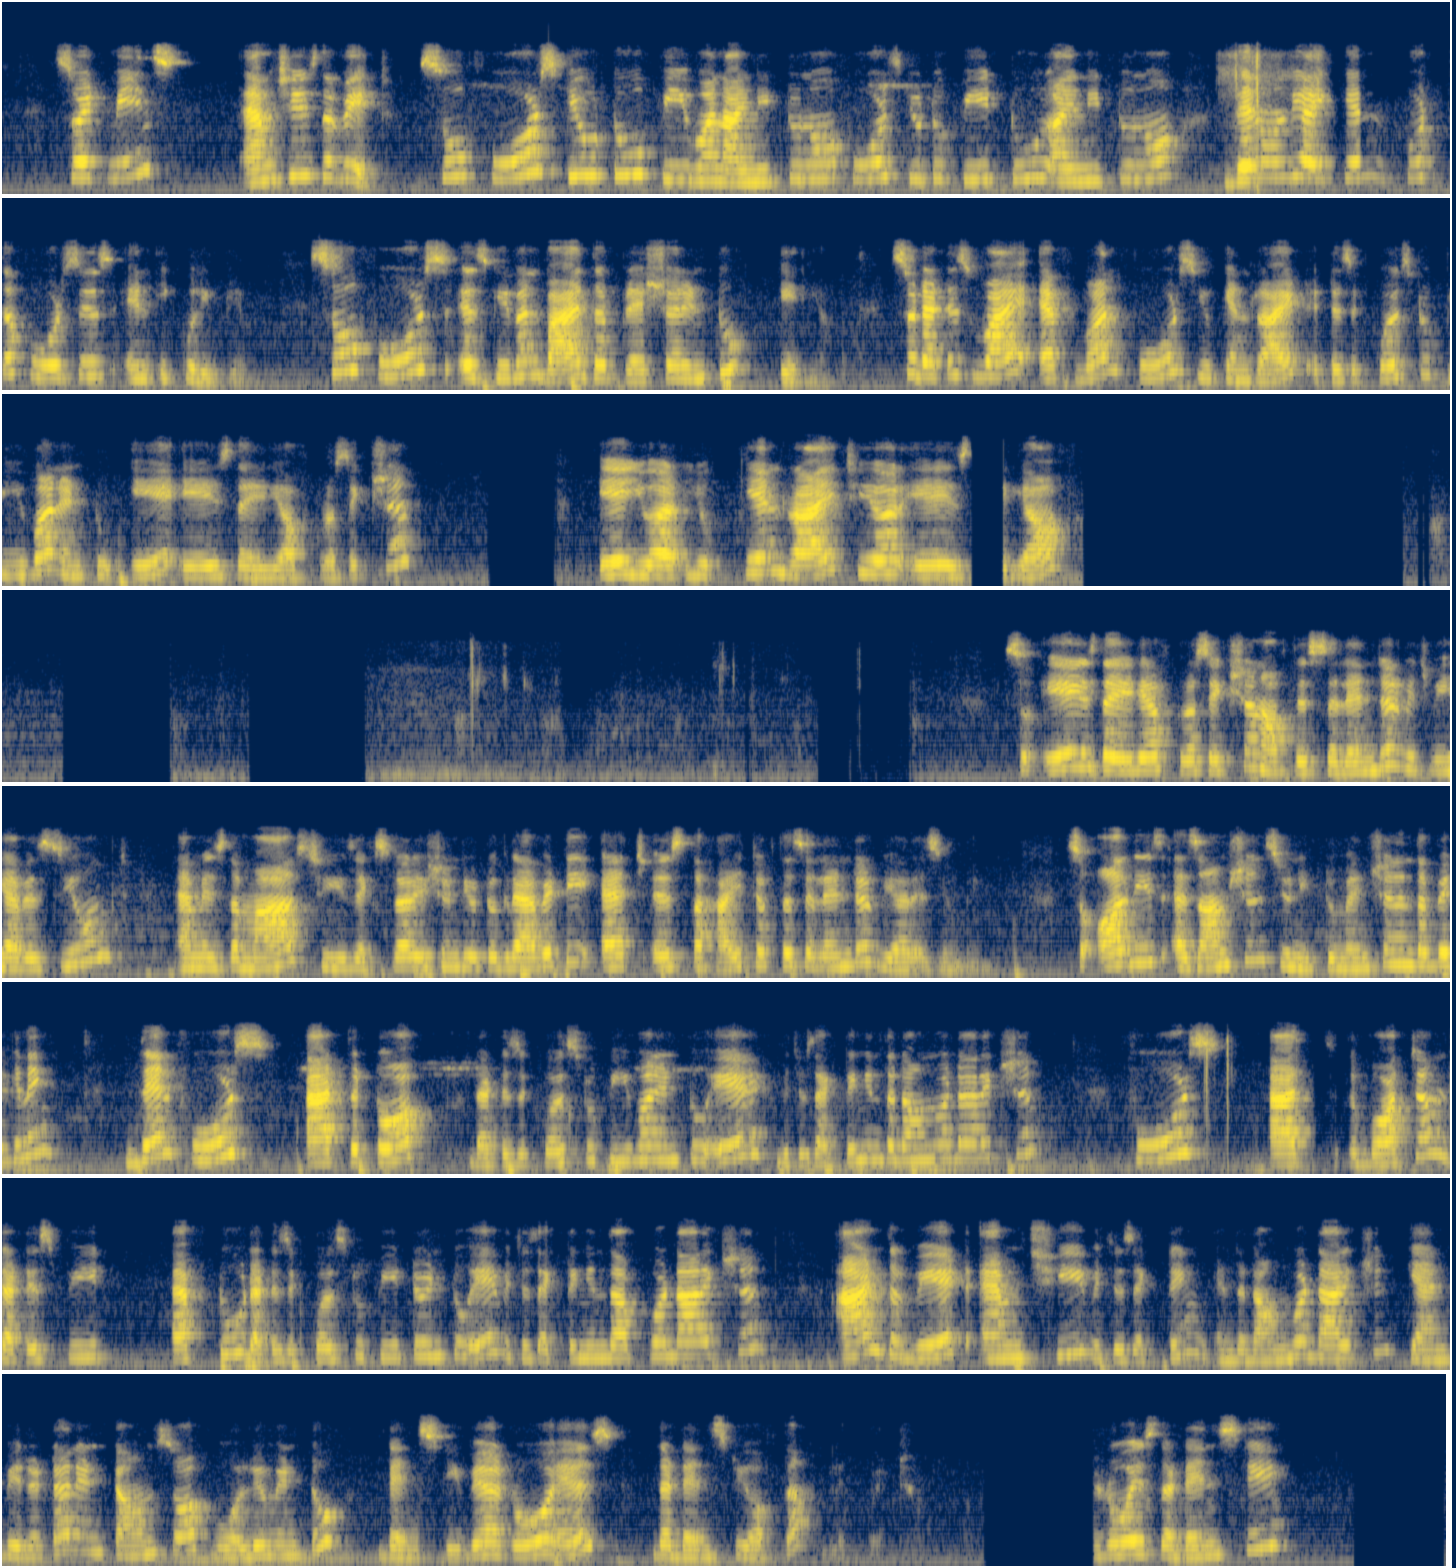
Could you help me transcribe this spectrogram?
So it means mg is the weight. So force due to P1 I need to know, force due to P2 I need to know, then only I can put the forces in equilibrium. So force is given by the pressure into area. So that is why F1 force you can write it is equals to P1 into A. A is the area of cross section. A you are you can write here A is the area of So A is the area of cross section of this cylinder which we have assumed m is the mass, g is acceleration due to gravity, h is the height of the cylinder we are assuming. So all these assumptions you need to mention in the beginning. Then force at the top that is equals to P1 into A which is acting in the downward direction. Force at the bottom that is P F2 that is equals to P2 into A which is acting in the upward direction and the weight mg which is acting in the downward direction can be written in terms of volume into density where rho is the density of the liquid. Rho is the density,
